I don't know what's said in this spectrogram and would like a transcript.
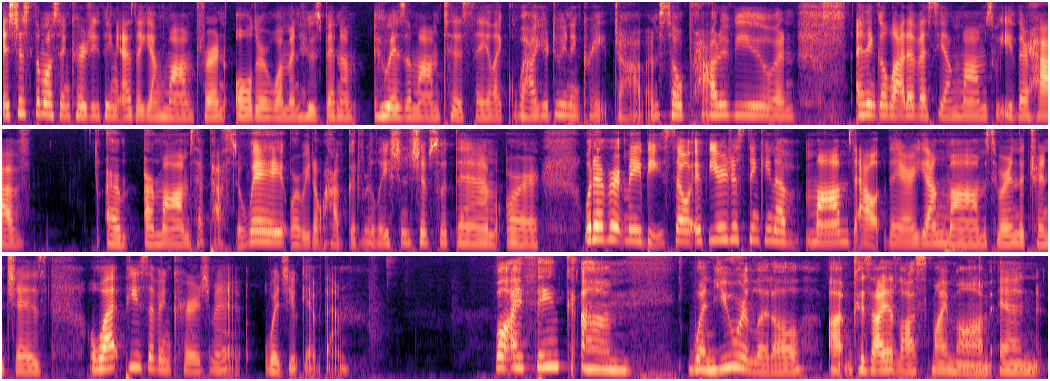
it's just the most encouraging thing as a young mom for an older woman who's been a who is a mom to say like wow you're doing a great job. I'm so proud of you. And i think a lot of us young moms we either have our, our moms have passed away or we don't have good relationships with them or whatever it may be. So if you're just thinking of moms out there, young moms who are in the trenches, what piece of encouragement would you give them? Well, I think um, when you were little, because um, I had lost my mom and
